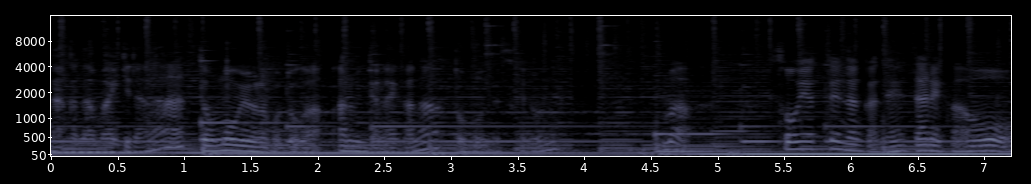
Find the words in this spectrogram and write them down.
なんか生意気だなって思うようなことがあるんじゃないかなと思うんですけどね。まあそうやってなんかね誰かを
